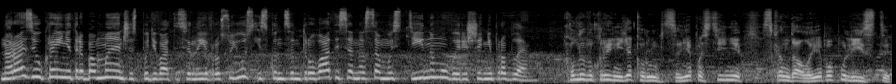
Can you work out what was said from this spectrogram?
наразі Україні треба менше сподіватися на Євросоюз і сконцентруватися на самостійному вирішенні проблем. Коли в Україні є корупція, є постійні скандали, є популісти,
